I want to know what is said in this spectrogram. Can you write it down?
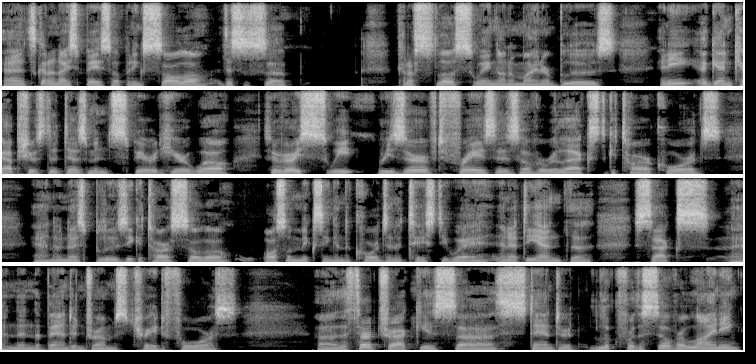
And it's got a nice bass opening solo. This is a kind of slow swing on a minor blues. And he again captures the Desmond spirit here well. So very sweet, reserved phrases over relaxed guitar chords and a nice bluesy guitar solo, also mixing in the chords in a tasty way. And at the end, the sax and then the band and drums trade fours. Uh, the third track is uh, standard Look for the Silver Lining,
